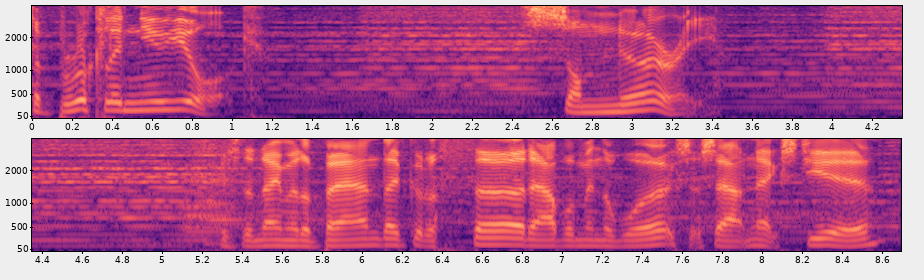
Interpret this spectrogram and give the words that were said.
To Brooklyn, New York. Somnuri is the name of the band. They've got a third album in the works that's out next year.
